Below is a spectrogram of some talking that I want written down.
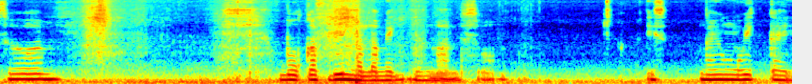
So, bukas din malamig naman. So, is, ngayong week kay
